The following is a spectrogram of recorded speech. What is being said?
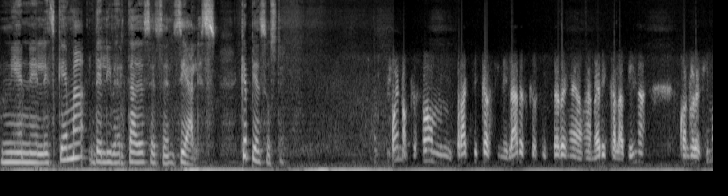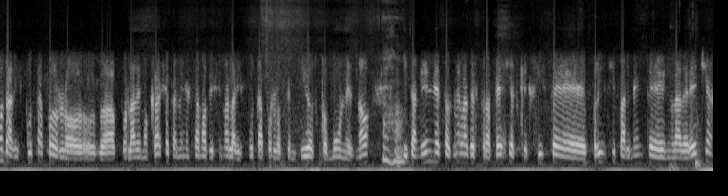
ni en el esquema de libertades esenciales. ¿Qué piensa usted? Bueno, que son prácticas similares que suceden en América Latina cuando decimos la disputa por los por la democracia también estamos diciendo la disputa por los sentidos comunes no y también estas nuevas estrategias que existe principalmente en la derecha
